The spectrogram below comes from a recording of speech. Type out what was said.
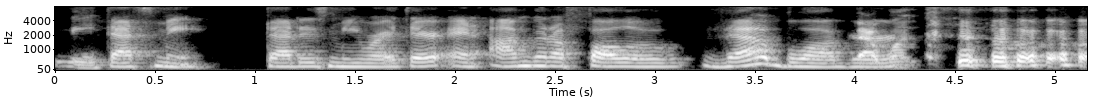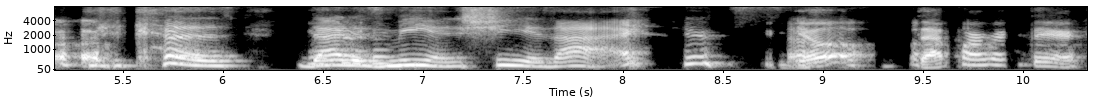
me. that's me that is me right there. And I'm going to follow that blogger that because that is me and she is I. so. Yep, that part right there.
